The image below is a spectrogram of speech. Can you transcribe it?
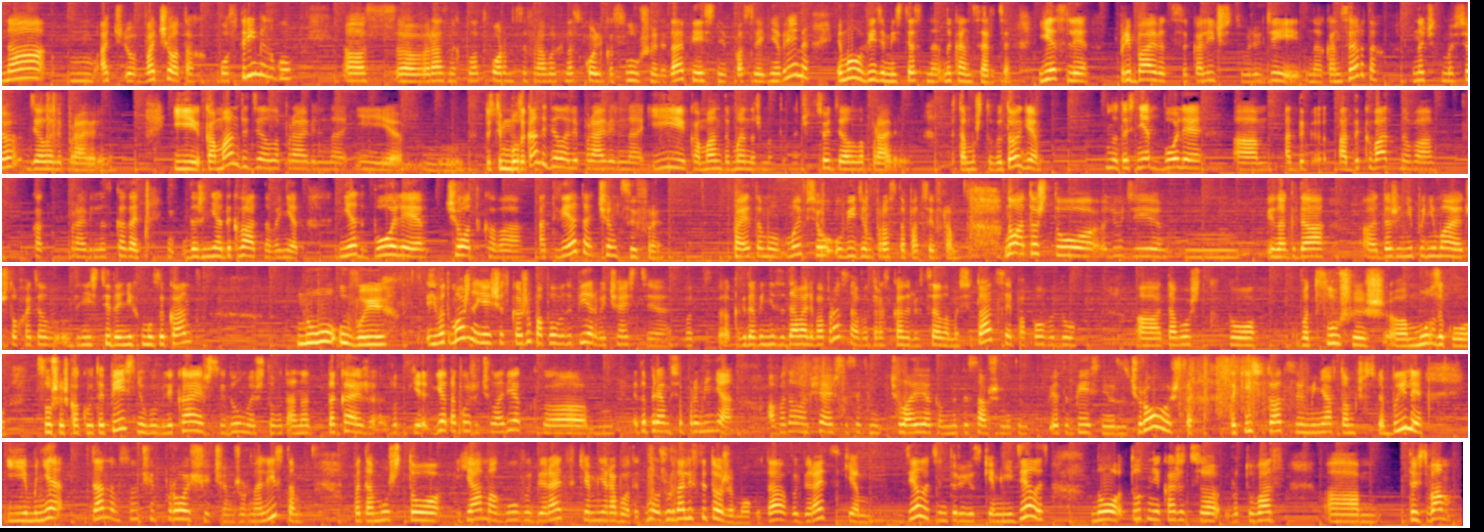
на, в отчетах по стримингу э, с э, разных платформ цифровых, насколько слушали да, песни в последнее время, и мы увидим, естественно, на концерте. Если прибавится количество людей на концертах, значит, мы все делали правильно. И команда делала правильно, и то есть и музыканты делали правильно, и команда менеджмента, значит, все делала правильно. Потому что в итоге ну, то есть нет более э, адек- адекватного, как правильно сказать, даже неадекватного нет, нет более четкого ответа, чем цифры. Поэтому мы все увидим просто по цифрам. Ну а то, что люди иногда э, даже не понимают, что хотел донести до них музыкант, ну, увы, и вот можно я еще скажу по поводу первой части, вот когда вы не задавали вопросы, а вот рассказывали в целом о ситуации по поводу а, того, что вот слушаешь э, музыку, слушаешь какую-то песню, вовлекаешься и думаешь, что вот она такая же, вот я, я такой же человек, э, это прям все про меня. А потом общаешься с этим человеком, написавшим эту, эту песню, и разочаровываешься. Такие ситуации у меня в том числе были. И мне в данном случае проще, чем журналистам, потому что я могу выбирать, с кем мне работать. Ну, журналисты тоже могут, да, выбирать, с кем делать интервью, с кем не делать. Но тут, мне кажется, вот у вас, э, то есть вам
